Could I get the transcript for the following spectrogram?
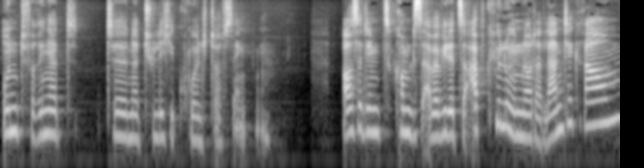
und verringerte natürliche Kohlenstoffsenken. Außerdem kommt es aber wieder zur Abkühlung im Nordatlantikraum.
